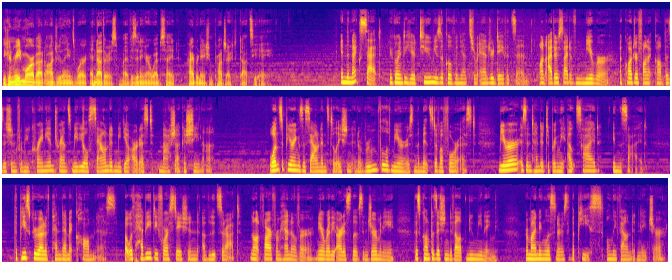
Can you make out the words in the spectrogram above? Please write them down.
You can read more about Audrey Lane's work and others by visiting our website, hibernationproject.ca. In the next set, you're going to hear two musical vignettes from Andrew Davidson on either side of Mirror, a quadraphonic composition from Ukrainian transmedial sound and media artist Masha Kashyna. Once appearing as a sound installation in a room full of mirrors in the midst of a forest, Mirror is intended to bring the outside inside. The piece grew out of pandemic calmness, but with heavy deforestation of Lützerath, not far from Hanover, near where the artist lives in Germany, this composition developed new meaning, reminding listeners of the peace only found in nature.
